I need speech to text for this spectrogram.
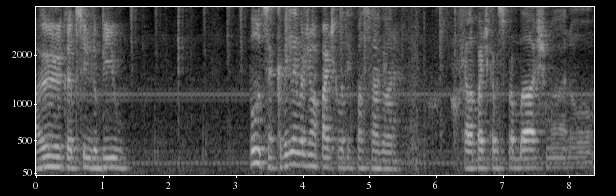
Aê, cutscene do Bill. Putz, acabei de lembrar de uma parte que eu vou ter que passar agora. Aquela parte de cabeça pra baixo, mano.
